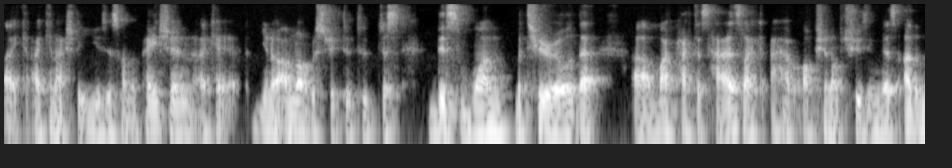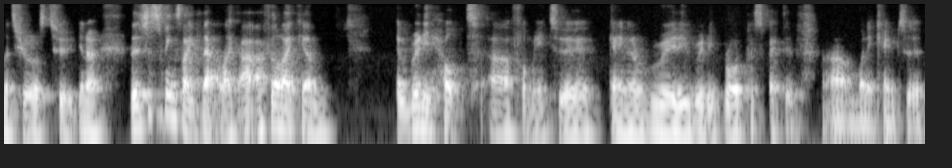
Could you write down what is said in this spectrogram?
like i can actually use this on the patient. Okay you know i'm not restricted to just this one material that uh, my practice has. Like i have option of choosing there's other materials too you know? There's just things like that. Like i, I feel like um it really helped uh, for me to gain a really really broad perspective um, when it came to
